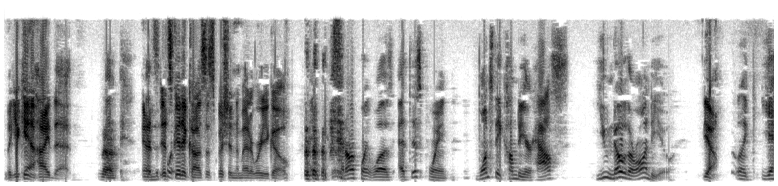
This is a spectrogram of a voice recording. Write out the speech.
like you can't hide that? No. And, And it's, the it's going to cause suspicion no matter where you go. And our point was, at this point, once they come to your house, you know they're onto you. Yeah. Like, yeah,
